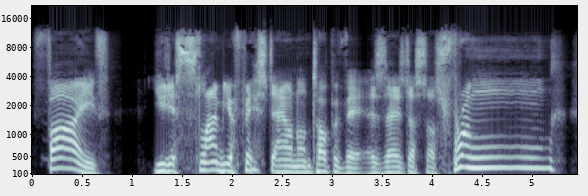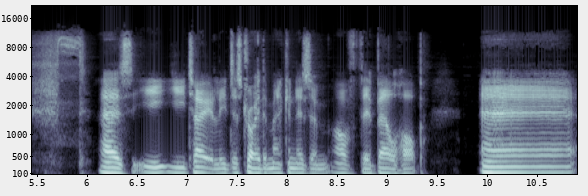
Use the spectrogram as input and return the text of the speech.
Five. You just slam your fist down on top of it as there's just a sprung as you, you totally destroy the mechanism of the bellhop, uh,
